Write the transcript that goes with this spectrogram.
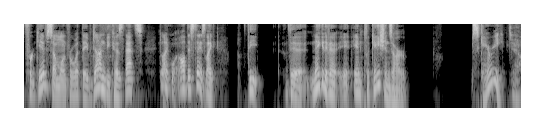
forgive someone for what they've done because that's like all these things like the the negative i- implications are scary. Yeah,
